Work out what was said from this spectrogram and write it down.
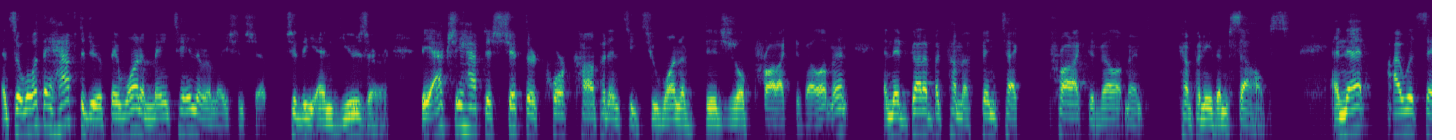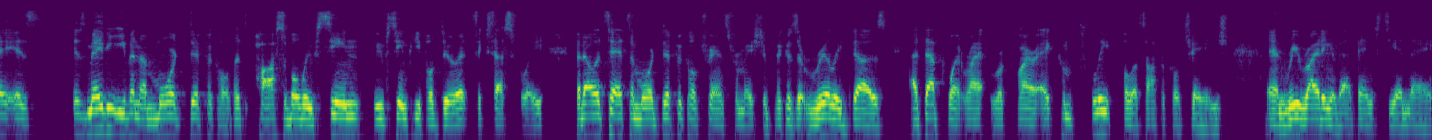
And so, what they have to do if they want to maintain the relationship to the end user, they actually have to shift their core competency to one of digital product development. And they've got to become a fintech product development company themselves. And that I would say is is maybe even a more difficult it's possible we've seen we've seen people do it successfully but i would say it's a more difficult transformation because it really does at that point right require a complete philosophical change and rewriting of that bank's dna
